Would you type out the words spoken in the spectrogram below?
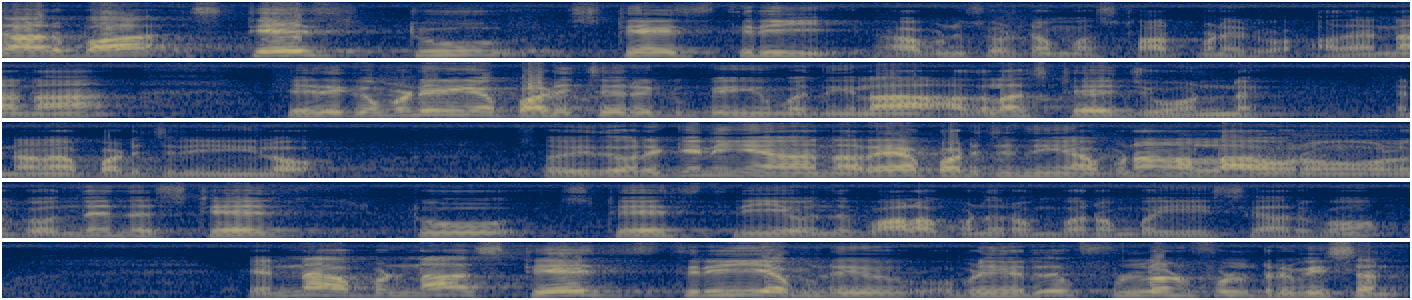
சார்பாக ஸ்டேஜ் டூ ஸ்டேஜ் த்ரீ அப்படின்னு சொல்லிட்டு நம்ம ஸ்டார்ட் பண்ணிடுவோம் அது என்னென்னா இதுக்கு முன்னாடி நீங்கள் படிச்சிருப்பீங்க பார்த்தீங்களா அதெல்லாம் ஸ்டேஜ் ஒன்று என்னென்ன படிச்சிருக்கீங்களோ? ஸோ இது வரைக்கும் நீங்கள் நிறையா படிச்சிருந்தீங்க அப்படின்னா நல்லா வரும். உங்களுக்கு வந்து இந்த ஸ்டேஜ் டூ ஸ்டேஜ் த்ரீ வந்து ஃபாலோ பண்ண ரொம்ப ரொம்ப ஈஸியாக இருக்கும். என்ன அப்படின்னா ஸ்டேஜ் த்ரீ அப்படி அப்படிங்கிறது ஃபுல் அண்ட் ஃபுல் ரிவிஷன்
